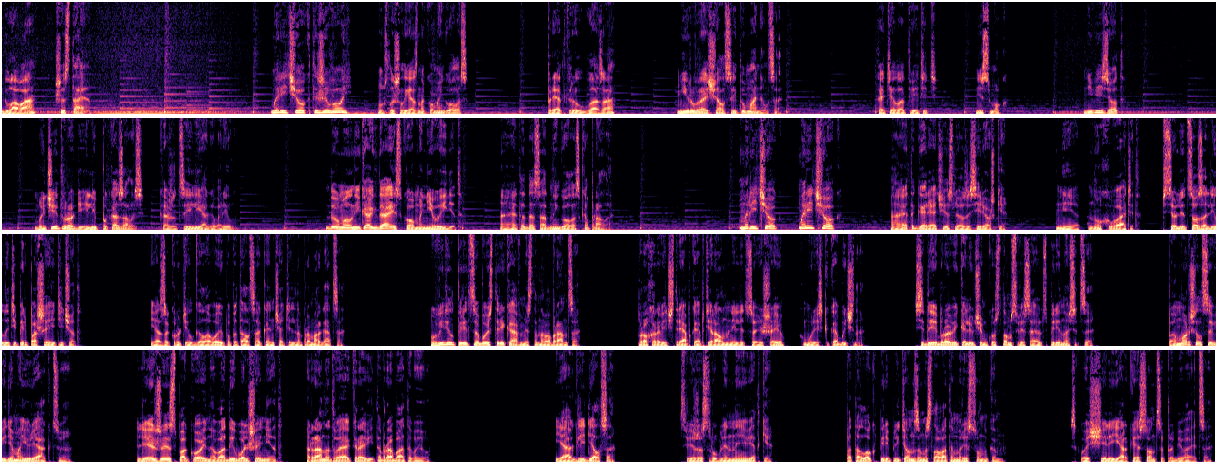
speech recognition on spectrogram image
Глава шестая «Морячок, ты живой?» — услышал я знакомый голос. Приоткрыл глаза. Мир вращался и туманился. Хотел ответить, не смог. Не везет. Мычит вроде или показалось, кажется, Илья говорил. Думал, никогда из комы не выйдет. А это досадный голос Капрала. «Морячок, морячок!» А это горячие слезы Сережки. Нет, ну хватит. Все лицо залил и теперь по шее течет. Я закрутил головой и попытался окончательно проморгаться. Увидел перед собой старика вместо новобранца. Прохорович тряпкой обтирал мне лицо и шею, хмурясь как обычно. Седые брови колючим кустом свисают с переносицы. Поморщился, видя мою реакцию. «Лежи спокойно, воды больше нет. Рана твоя кровит, обрабатываю». Я огляделся. Свежесрубленные ветки. Потолок переплетен замысловатым рисунком. Сквозь щели яркое солнце пробивается.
